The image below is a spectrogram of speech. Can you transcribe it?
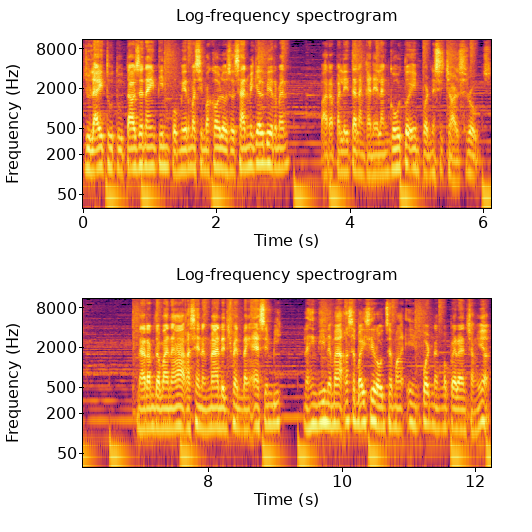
July 2, 2019, pumirma si Makolo sa San Miguel Beerman para palitan ang kanilang go-to import na si Charles Rhodes. Naramdaman na nga kasi ng management ng SMB na hindi na makakasabay si Rhodes sa mga import ng komperensyang yon.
